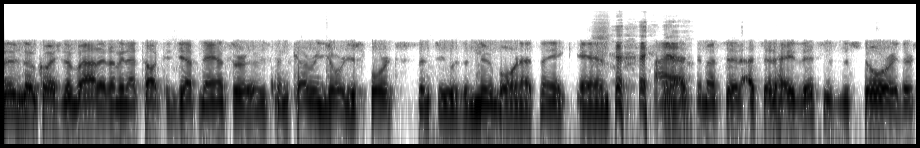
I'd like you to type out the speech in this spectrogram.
There's no question about it. I mean, I talked to Jeff Dantzler, who's been covering Georgia sports since he was a newborn, I think. And yeah. I asked him, I said, I said, hey, this is the story. There's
